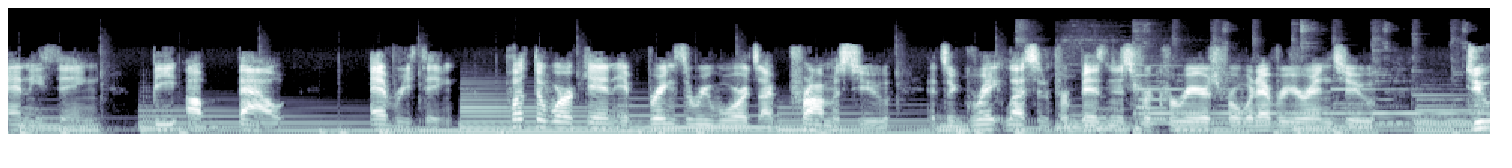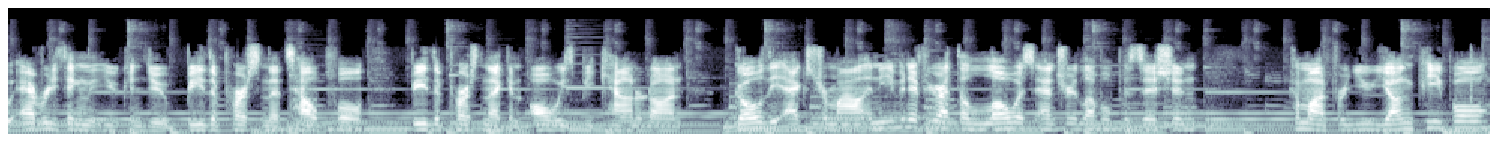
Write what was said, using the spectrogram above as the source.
anything, be about everything. Put the work in, it brings the rewards, I promise you. It's a great lesson for business, for careers, for whatever you're into. Do everything that you can do. Be the person that's helpful, be the person that can always be counted on. Go the extra mile. And even if you're at the lowest entry level position, come on, for you young people,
